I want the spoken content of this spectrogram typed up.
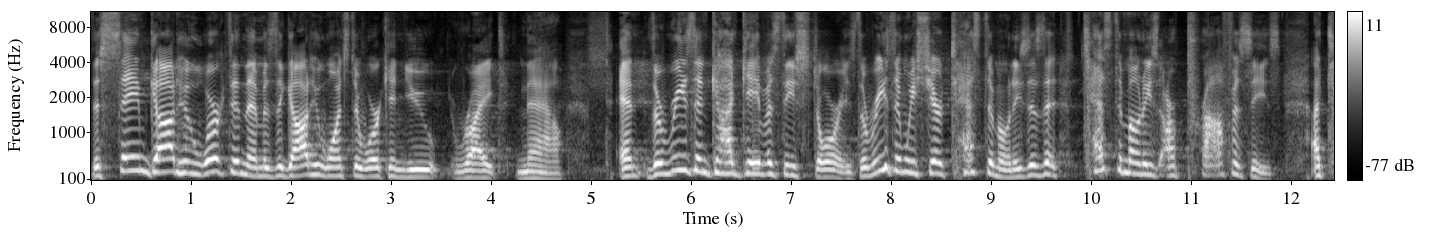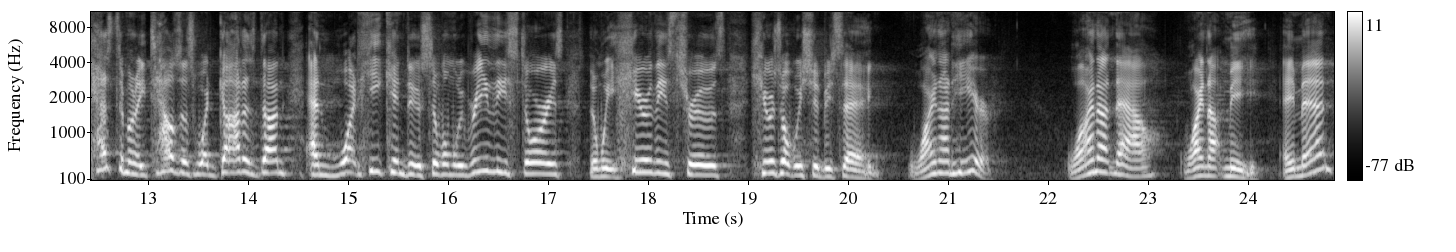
the same God who worked in them is the God who wants to work in you right now. And the reason God gave us these stories, the reason we share testimonies is that testimonies are prophecies. A testimony tells us what God has done and what He can do. So when we read these stories, when we hear these truths, here's what we should be saying Why not here? Why not now? Why not me? Amen?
